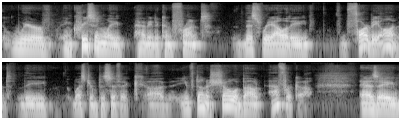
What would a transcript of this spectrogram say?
we're increasingly having to confront this reality far beyond the Western Pacific. Uh, you've done a show about Africa as a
